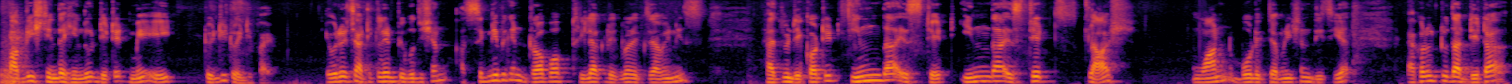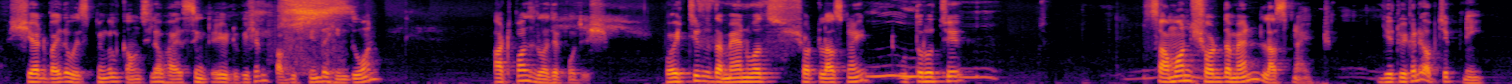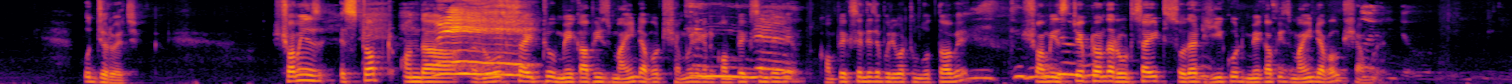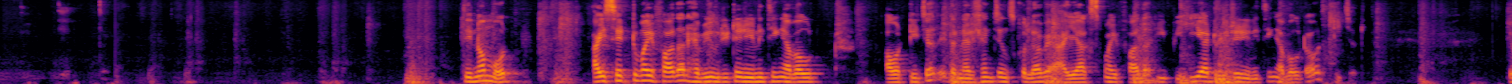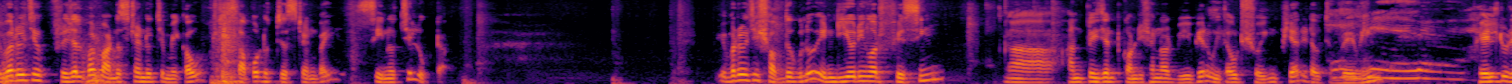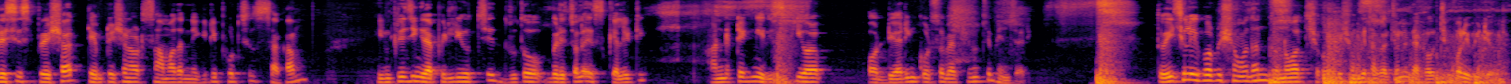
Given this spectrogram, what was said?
Published in the Hindu dated May 8, 2025. এবারে হচ্ছে article and preposition. A significant drop of 3 lakh regular examinees has been recorded in the state in the state's class 1 board examination this year according to the data shared by the West Bengal Council of Higher Secondary Education published in the Hindu one আট পাঁচ দু হাজার পঁচিশ white the man was shot last night. উত্তর হচ্ছে, someone shot the man last night. যেহেতু এখানে object নেই। উজ্জ্ব রয়েছে। Swami stopped on the road side to make up his mind about স্বামীর এখানে কমপ্লেক্স সেন্টেজে কমপ্লেক্স সেন্টেজে পরিবর্তন করতে হবে। Swami stepped on the road side so that he could make up his mind about Shyamal তিন নম্বর I said to my father have you written anything about our teacher এটা narration change করলে হবে। I আক্স my father if he had written anything about our teacher এবার রয়েছে phrasal verb understand হচ্ছে make out support হচ্ছে stand by seen হচ্ছে লুকটা এবার রয়েছে শব্দগুলো enduring or facing unpleasant condition or behaviour without showing fear এটা হচ্ছে braving fail to resist pressure temptation or some other negative forces succumb increasing rapidly হচ্ছে, দ্রুত বেড়ে চলা স্ক্যালিটি undertaking risky or daring course of action হচ্ছে venturing তো এই ছিল এই পর্বের সমাধান, ধন্যবাদ সকলকে সঙ্গে থাকার জন্য, দেখা হচ্ছে পরে ভিডিওতে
